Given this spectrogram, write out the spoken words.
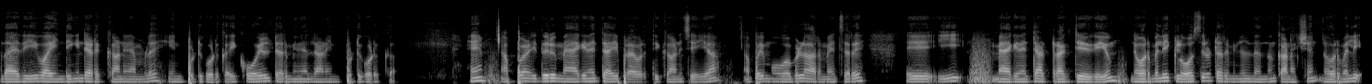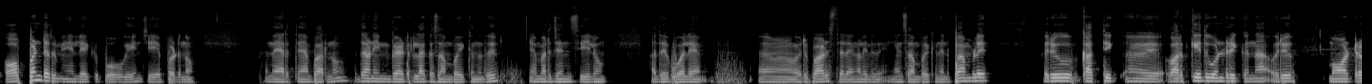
അതായത് ഈ വൈൻഡിങ്ങിന്റെ അടുക്കാണ് നമ്മൾ ഇൻപുട്ട് കൊടുക്കുക. ഈ കോയിൽ ടെർമിനലിലാണ് ഇൻപുട്ട് കൊടുക്കുക. അപ്പോൾ ഇതൊരു മാഗ്നറ്റായി പ്രവർത്തിക്കുകയാണ് ചെയ്യുക. അപ്പോൾ ഈ മൂവബിൾ ആർമേച്ചർ ഈ മാഗ്നറ്റ് അട്രാക്റ്റ് ചെയ്യുകയും നോർമലി ക്ലോസ്ഡ് ടെർമിനലിൽ നിന്നും കണക്ഷൻ നോർമലി ഓപ്പൺ ടെർമിനലിലേക്ക് പോവുകയും ചെയ്യപ്പെടുന്നു. നേരത്തെ ഞാൻ പറഞ്ഞു ഇതാണ് ഇൻവേർട്ടറിലൊക്കെ സംഭവിക്കുന്നത്. എമർജൻസിയിലും അതേപോലെ ഒരുപാട് സ്ഥലങ്ങളിൽ ഇങ്ങനെ സംഭവിക്കുന്നുണ്ട്. ഇപ്പോൾ നമ്മൾ ഒരു കത്തി വർക്ക് ചെയ്തുകൊണ്ടിരിക്കുന്ന ഒരു മോട്ടർ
